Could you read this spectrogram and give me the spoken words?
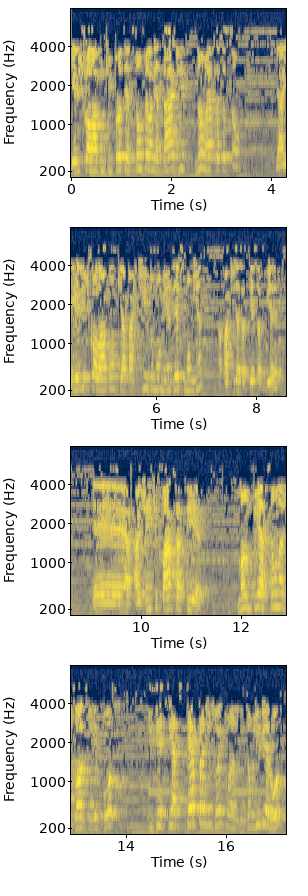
que eles colocam que proteção pela metade não é proteção. E aí eles colocam que a partir do momento, desse momento, a partir dessa terça-feira, é, a gente passa a ter uma ampliação nas doses de reforço e descer até para 18 anos. Então liberou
